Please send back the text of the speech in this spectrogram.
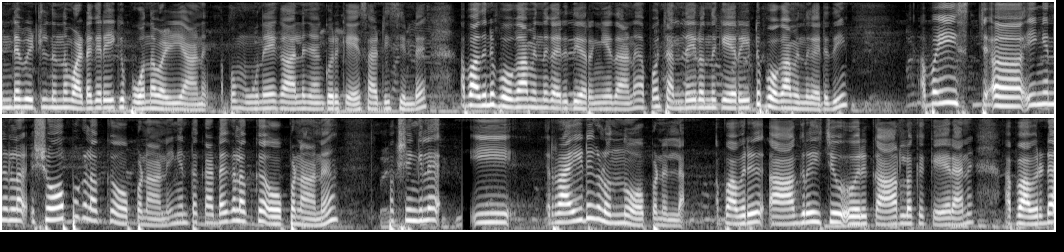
എന്റെ വീട്ടിൽ നിന്ന് വടകരയ്ക്ക് പോകുന്ന വഴിയാണ്. അപ്പോൾ മൂന്നേ കാലം ഞങ്ങൾക്കൊരു K S R T C ഉണ്ട്. അപ്പോൾ അതിന് പോകാമെന്ന് കരുതി ഇറങ്ങിയതാണ്. അപ്പോൾ ചന്തയിലൊന്ന് കയറിയിട്ട് പോകാമെന്ന് കരുതി. അപ്പോൾ ഈ ഇങ്ങനെയുള്ള ഷോപ്പുകളൊക്കെ ഓപ്പണാണ്. ഇങ്ങനത്തെ കടകളൊക്കെ ഓപ്പണാണ്. പക്ഷേങ്കിൽ ഈ റൈഡുകളൊന്നും ഓപ്പൺ അല്ല അപ്പോൾ അവർ ആഗ്രഹിച്ചു ഒരു കാറിലൊക്കെ കയറാൻ അപ്പോൾ അവരുടെ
